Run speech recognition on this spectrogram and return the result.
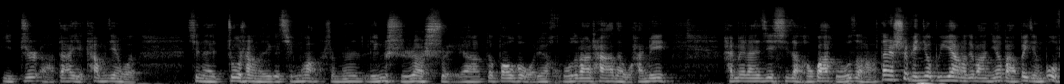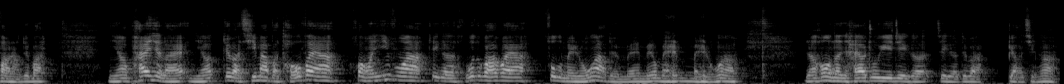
一支啊，大家也看不见我。现在桌上的这个情况，什么零食啊、水啊，都包括我这胡子拉碴的，我还没还没来得及洗澡和刮胡子哈。但是视频就不一样了，对吧？你要把背景布放上，对吧？你要拍下来，你要对吧？起码把头发呀换换衣服啊，这个胡子刮刮呀，做做美容啊，对没没有美美容啊。然后呢，你还要注意这个这个对吧？表情啊。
